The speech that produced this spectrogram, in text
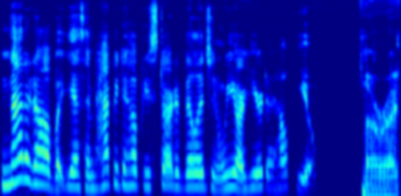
Not at all, but yes, I'm happy to help you start a village, and we are here to help you. All right.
